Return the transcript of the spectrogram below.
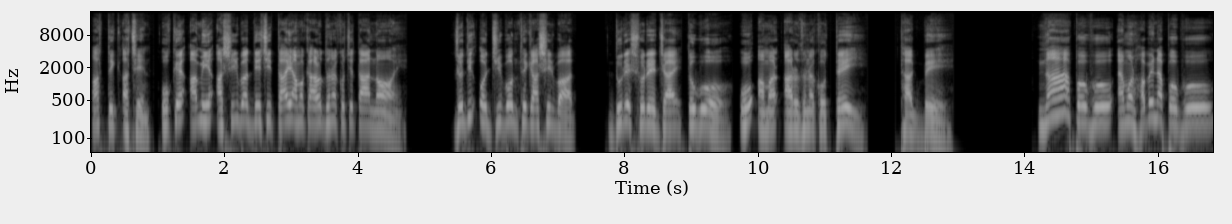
আত্মিক আছেন? ওকে আমি আশীর্বাদ দিয়েছি, তাই আমাকে আরাধনা করছে, তা নয়। যদি ও জীবন থেকে আশীর্বাদ দূরে সরে যায়, তবুও ও আমার আরাধনা করতেই থাকবে। না প্রভু, এমন হবে না প্রভু।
